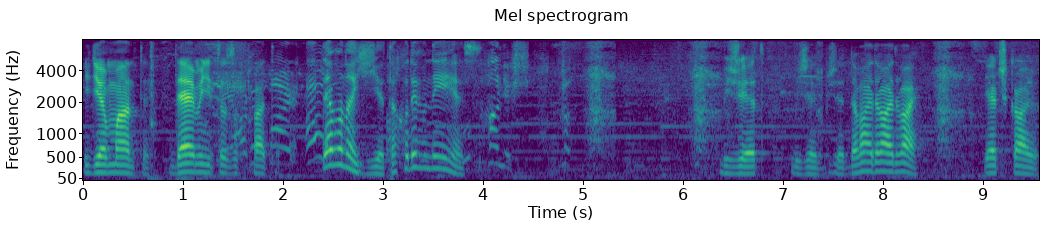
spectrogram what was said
і діаманти. Де мені то запхати? Де вона є? Та ходи вниз. Біжить, біжить, біжить. Давай, давай, давай. Я чекаю.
